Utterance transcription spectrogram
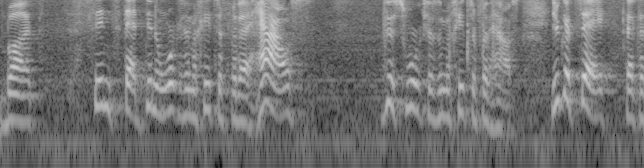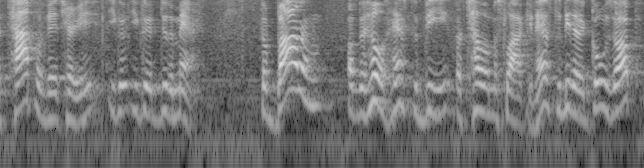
But since that didn't work as a mechitza for the house, this works as a mechitza for the house. You could say that the top of it, here, you, you, could, you could do the math. The bottom of the hill has to be a telemaslak. It has to be that it goes up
